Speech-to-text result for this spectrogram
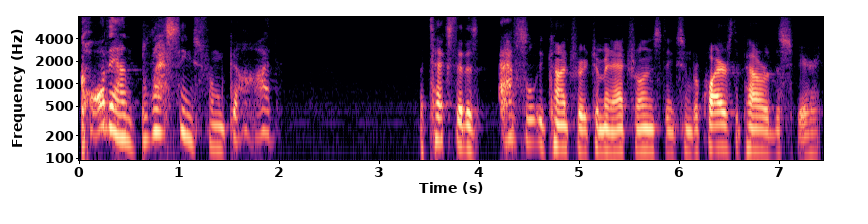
Call down blessings from God. A text that is absolutely contrary to my natural instincts and requires the power of the Spirit.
